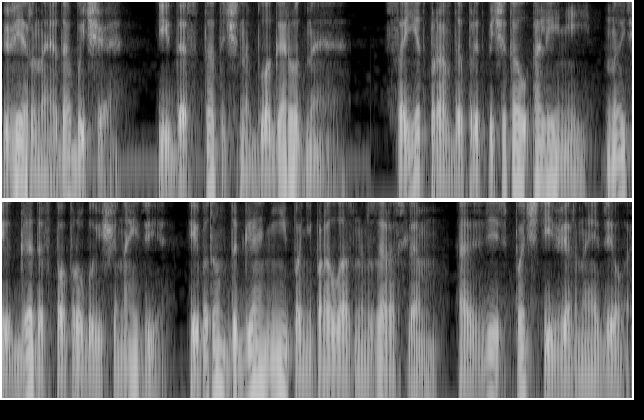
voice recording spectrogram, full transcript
Верная добыча и достаточно благородная. Саед, правда, предпочитал оленей, но этих гадов попробуй еще найди и потом догони по непролазным зарослям, а здесь почти верное дело.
